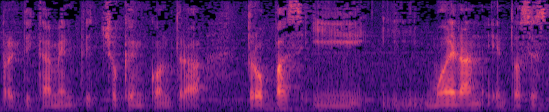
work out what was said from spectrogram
prácticamente choquen contra tropas y, mueran. Entonces,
